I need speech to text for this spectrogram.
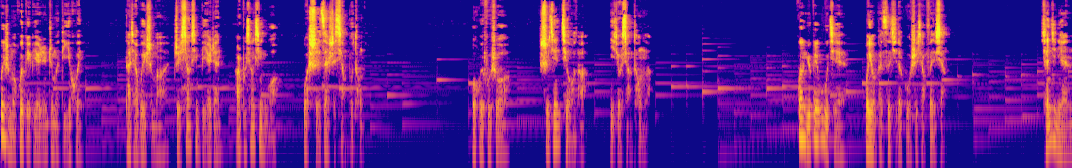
为什么会被别人这么诋毁？大家为什么只相信别人而不相信我？我实在是想不通。我回复说：时间久了，你就想通了。关于被误解，我有个自己的故事想分享。前几年，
